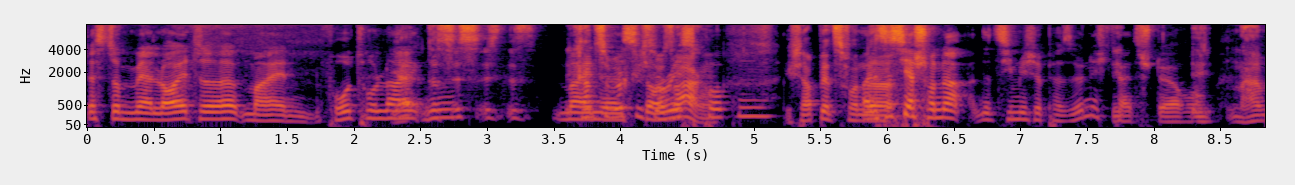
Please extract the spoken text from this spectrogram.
desto mehr Leute mein Foto ja, liken, das ist, ist, ist meine kannst du wirklich Stories so sagen. gucken. Ich habe jetzt von Weil es ist ja schon eine, eine ziemliche Persönlichkeitsstörung. ich, na,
